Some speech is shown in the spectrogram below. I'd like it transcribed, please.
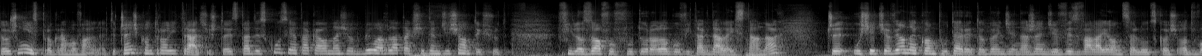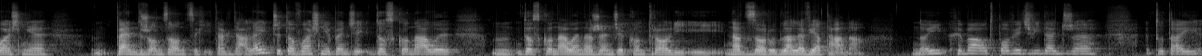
To już nie jest programowalne. Ty część kontroli tracisz. To jest ta dyskusja taka, ona się odbyła w latach 70. wśród filozofów, futurologów i tak dalej w Stanach. Czy usieciowione komputery to będzie narzędzie wyzwalające ludzkość od właśnie pęd rządzących i tak dalej, czy to właśnie będzie doskonały, mm, doskonałe narzędzie kontroli i nadzoru dla lewiatana? No i chyba odpowiedź widać, że tutaj e,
